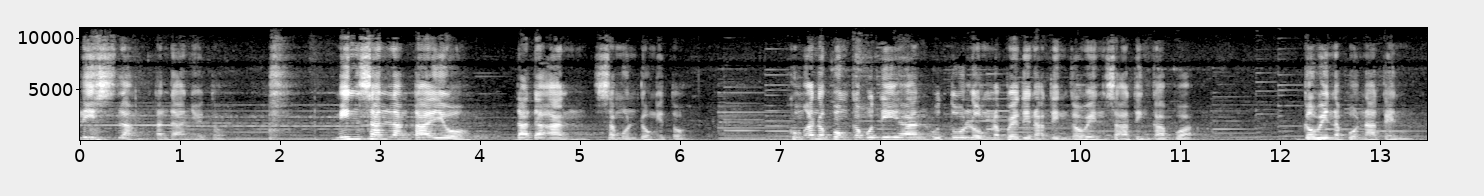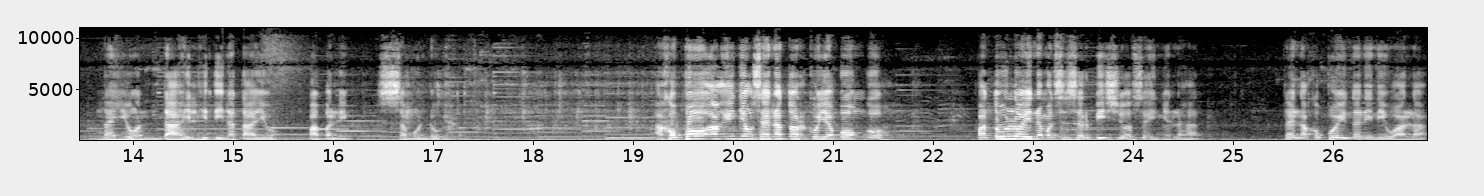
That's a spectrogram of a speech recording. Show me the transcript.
Please lang, tandaan nyo ito. Minsan lang tayo dadaan sa mundong ito. Kung ano pong kabutihan o tulong na pwede natin gawin sa ating kapwa, gawin na po natin ngayon dahil hindi na tayo pabalik sa mundong ito. Ako po ang inyong Senator Kuya Bongo. Patuloy na magsaserbisyo sa inyong lahat. Dahil ako po'y naniniwala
